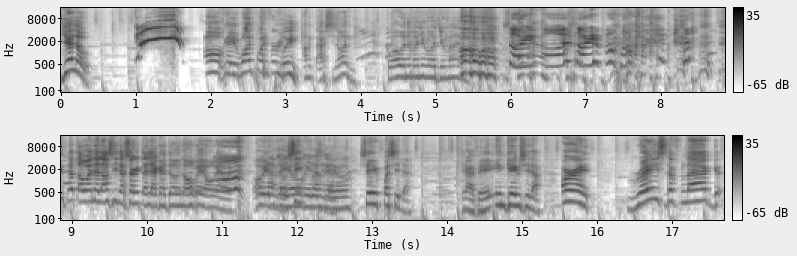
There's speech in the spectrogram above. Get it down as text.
Yellow. Okay, one point for... Uy. Ang taas nun. Kawawa naman yung audio man. Oh, wow. Sorry po, sorry po. Natawa na lang sila, sir, talaga doon. Okay, okay, okay. Okay lang kayo, Safe okay pa lang sila. kayo. Safe pa sila. Grabe, in-game sila. Alright. Raise the flag.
